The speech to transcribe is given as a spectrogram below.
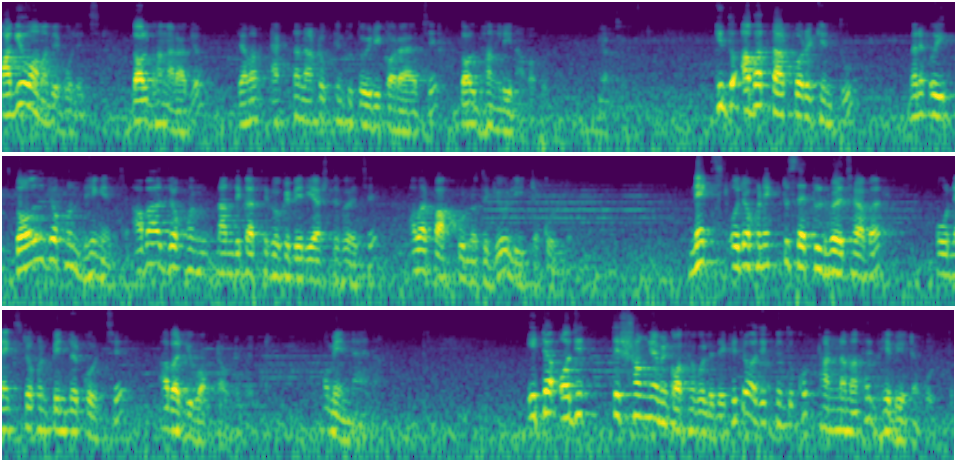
আগেও আমাদের বলেছে দল ভাঙার আগেও যে আমার একটা নাটক কিন্তু তৈরি করা আছে দল ভাঙলেই না পাবো আচ্ছা। কিন্তু আবার তারপরে কিন্তু মানে ওই দল যখন ভেঙেছে আবার যখন নান্দিকার থেকে ওকে বেরিয়ে আসতে হয়েছে আবার পাপ পাকপূর্ণতে গিয়েও লিডটা করল। নেক্সট ও যখন একটু সেটেলড হয়েছে আবার ও নেক্সট যখন পেন্টার করছে আবার he walk out of it ও মেন নেয় না। এটা অজিতের সঙ্গে আমি কথা বলে দেখেছি অজিত কিন্তু খুব ঠান্ডা মাথায় ভেবে এটা করতো।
